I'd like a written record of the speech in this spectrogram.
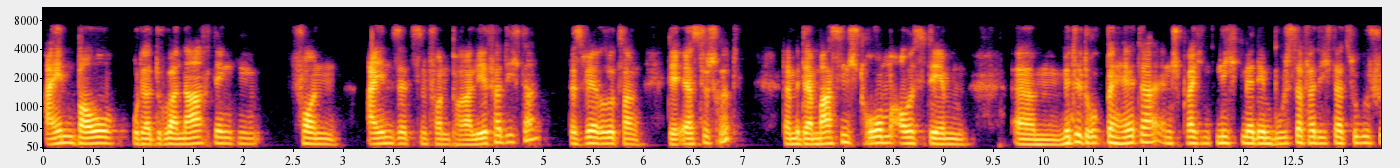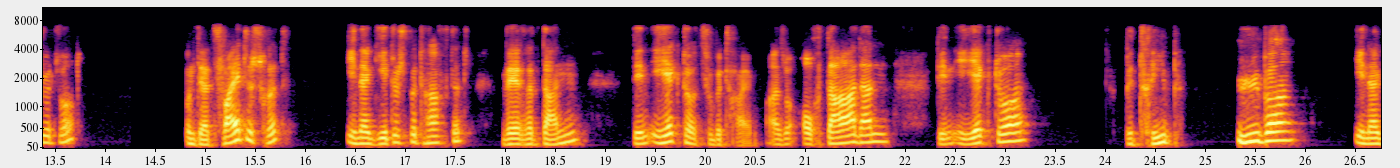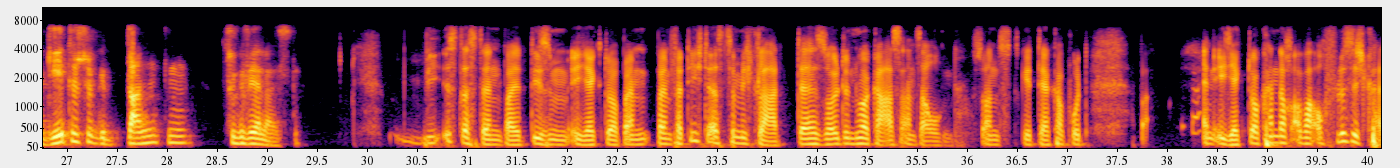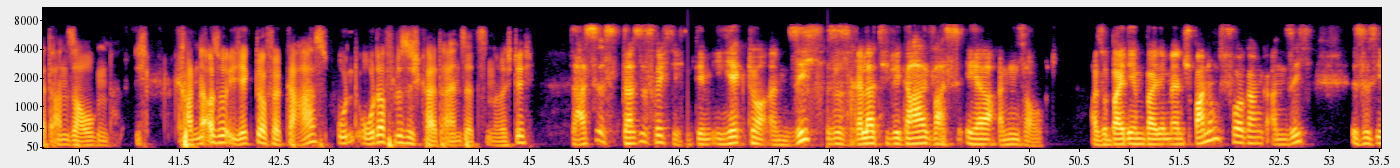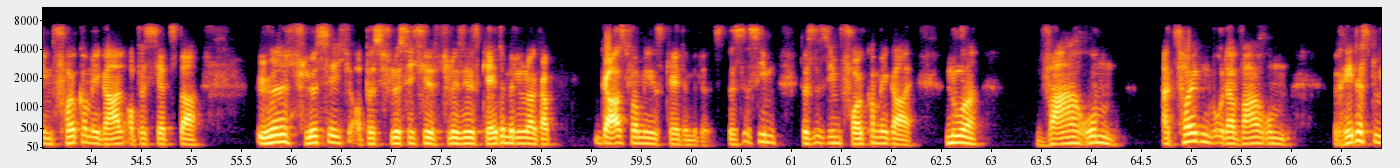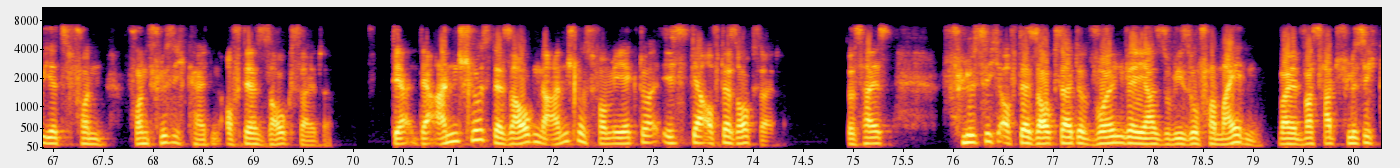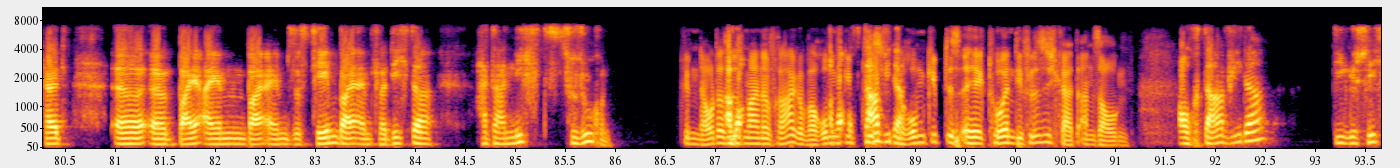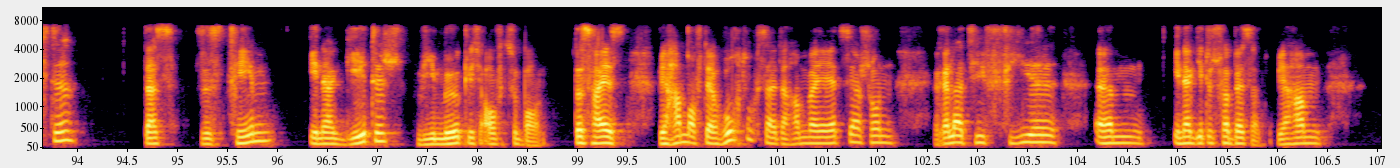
Einbau oder drüber nachdenken von Einsätzen von Parallelverdichtern. Das wäre sozusagen der erste Schritt, damit der Massenstrom aus dem ähm, Mitteldruckbehälter entsprechend nicht mehr dem Boosterverdichter zugeführt wird. Und der zweite Schritt, energetisch betrachtet, wäre dann, den Ejektor zu betreiben. Also auch da dann den Ejektorbetrieb über energetische Gedanken zu gewährleisten. Wie ist das denn bei diesem Ejektor? Beim, beim Verdichter ist ziemlich klar, der sollte nur Gas ansaugen, sonst geht der kaputt. Ein Ejektor kann doch aber auch Flüssigkeit ansaugen. Ich kann also Ejektor für Gas und oder Flüssigkeit einsetzen, richtig? Das ist, das ist richtig. Dem Ejektor an sich ist es relativ egal, was er ansaugt. Also bei dem, bei dem Entspannungsvorgang an sich ist es ihm vollkommen egal, ob es jetzt da Öl, flüssig, ob es flüssige, flüssiges Kältemittel oder gasförmiges Kältemittel ist. Das ist ihm, das ist ihm vollkommen egal. Nur, warum erzeugen oder warum redest du jetzt von, von Flüssigkeiten auf der Saugseite? Der, der Anschluss, der saugende Anschluss vom Ejektor ist ja auf der Saugseite. Das heißt, flüssig auf der Saugseite wollen wir ja sowieso vermeiden, weil was hat Flüssigkeit äh, äh, bei einem bei einem System, bei einem Verdichter hat da nichts zu suchen. Genau das aber, ist meine Frage. Warum, gibt es, wieder, warum gibt es Ejektoren, die Flüssigkeit ansaugen? Auch da wieder die Geschichte, das System energetisch wie möglich aufzubauen. Das heißt, wir haben auf der Hochdruckseite haben wir jetzt ja schon relativ viel ähm, energetisch verbessert. Wir haben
